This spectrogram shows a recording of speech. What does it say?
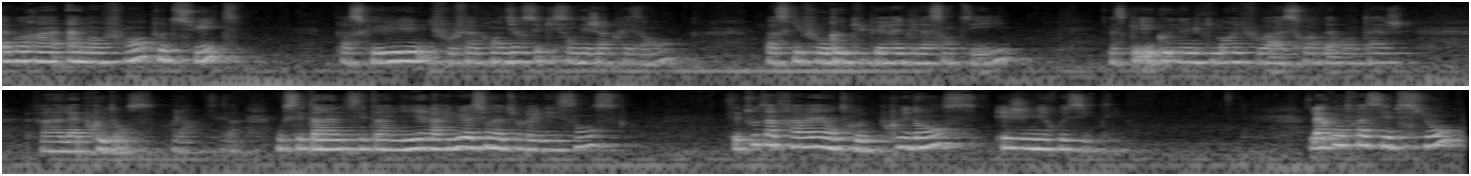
d'avoir un, enfant tout de suite, parce qu'il faut faire grandir ceux qui sont déjà présents, parce qu'il faut récupérer de la santé, parce qu'économiquement, il faut asseoir davantage la prudence. Voilà. Donc c'est un, c'est un lien, la régulation naturelle des sens, c'est tout un travail entre prudence et générosité. La contraception,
